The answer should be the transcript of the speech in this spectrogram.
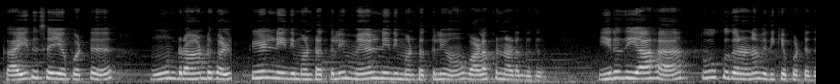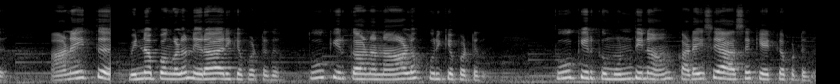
கைது செய்யப்பட்டு மூன்று ஆண்டுகள் கீழ் நீதிமன்றத்திலையும் மேல் நீதிமன்றத்திலையும் வழக்கு நடந்தது. இறுதியாக தூக்கு தண்டனை விதிக்கப்பட்டது. அனைத்து விண்ணப்பங்களும் நிராகரிக்கப்பட்டது. தூக்கிற்கான நாளும் குறிக்கப்பட்டது. தூக்கிற்கு முன்தினம் கடைசி ஆசை கேட்கப்பட்டது.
